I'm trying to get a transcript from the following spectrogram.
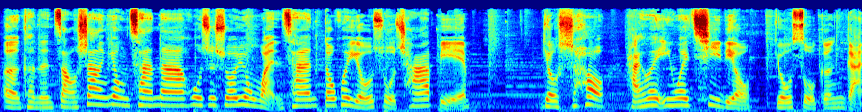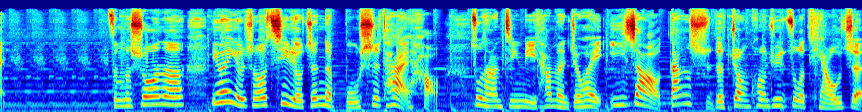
呃，可能早上用餐啊，或是说用晚餐都会有所差别，有时候还会因为气流有所更改。怎么说呢？因为有时候气流真的不是太好，座舱经理他们就会依照当时的状况去做调整。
